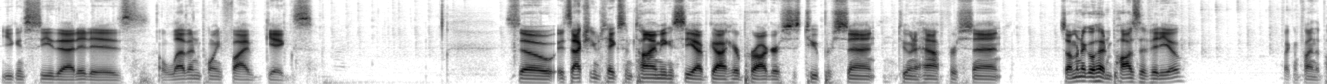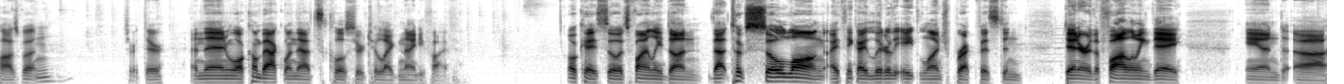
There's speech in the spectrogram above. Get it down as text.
you can see that it is 11.5 gigs. So it's actually going to take some time. You can see I've got here progress is 2%, 2.5%. So I'm going to go ahead and pause the video. If I can find the pause button. It's right there. And then we'll come back when that's closer to like 95. Okay, so it's finally done. That took so long. I think I literally ate lunch, breakfast, and dinner the following day. And, uh,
